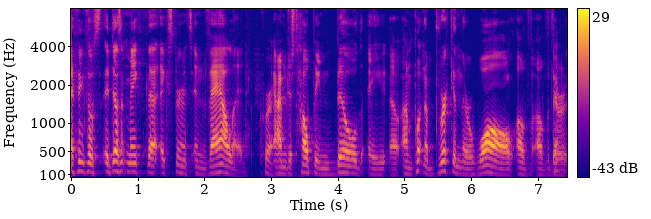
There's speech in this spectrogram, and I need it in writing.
i think those it doesn't make that experience invalid Correct. i'm just helping build a uh, i'm putting a brick in their wall of of their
